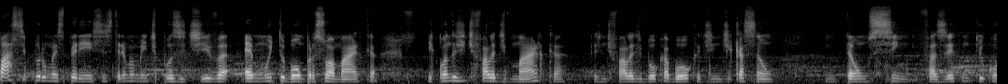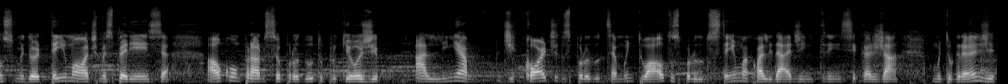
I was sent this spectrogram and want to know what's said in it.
passe por uma experiência extremamente positiva é muito bom para sua marca. E quando a gente fala de marca, a gente fala de boca a boca, de indicação. Então, sim, fazer com que o consumidor tenha uma ótima experiência ao comprar o seu produto, porque hoje a linha de corte dos produtos é muito alta, os produtos têm uma qualidade intrínseca já muito grande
